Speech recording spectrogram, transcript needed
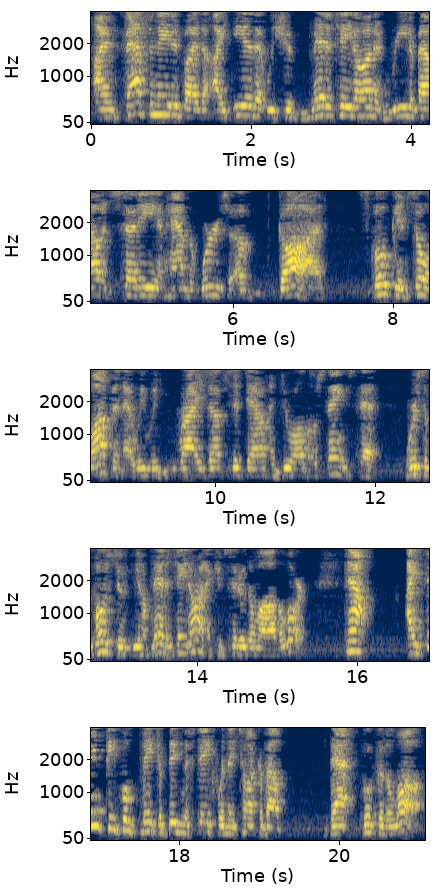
I'm fascinated by the idea that we should meditate on and read about and study and have the words of God spoken so often that we would rise up, sit down, and do all those things that we're supposed to, you know, meditate on and consider the law of the Lord. Now, I think people make a big mistake when they talk about that book of the law.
